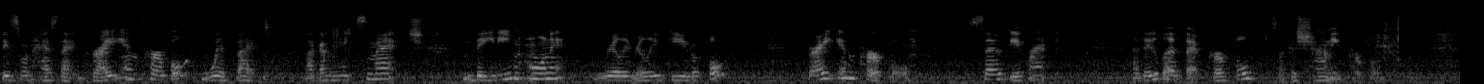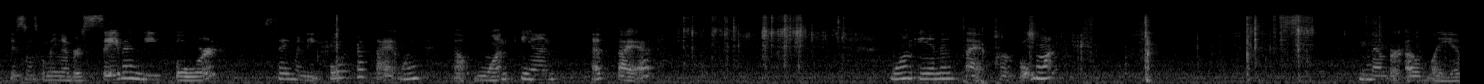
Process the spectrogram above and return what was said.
This one has that gray and purple with that like a mix match beading on it. Really, really beautiful gray and purple. So different. I do love that purple. It's like a shiny purple. This one's to be number 74. 74 for that one. Got one end of that. One in of that purple one. Number 11.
